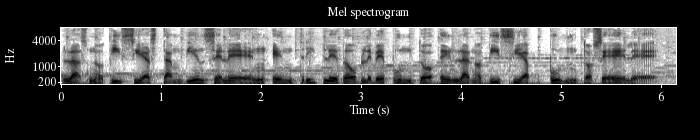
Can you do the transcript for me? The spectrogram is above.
Las noticias también se leen en www.enlanoticia.cl.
